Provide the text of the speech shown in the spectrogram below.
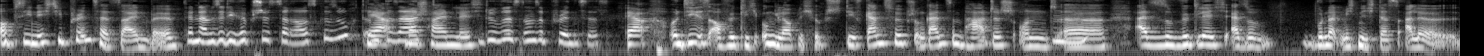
ob sie nicht die Princess sein will. Dann haben sie die hübscheste rausgesucht und ja, gesagt, wahrscheinlich. du wirst unsere Princess. Ja, und die ist auch wirklich unglaublich hübsch. Die ist ganz hübsch und ganz sympathisch und mhm. äh, also so wirklich, also wundert mich nicht, dass alle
